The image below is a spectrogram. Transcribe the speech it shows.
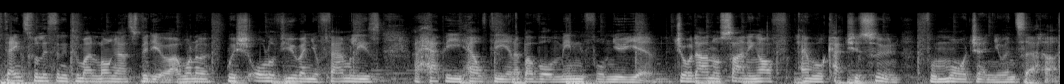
Thanks for listening to my long ass video. I want to wish all of you and your families a happy, healthy, and above all, meaningful new year. Giordano signing off, and we'll catch you soon for more genuine satire.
